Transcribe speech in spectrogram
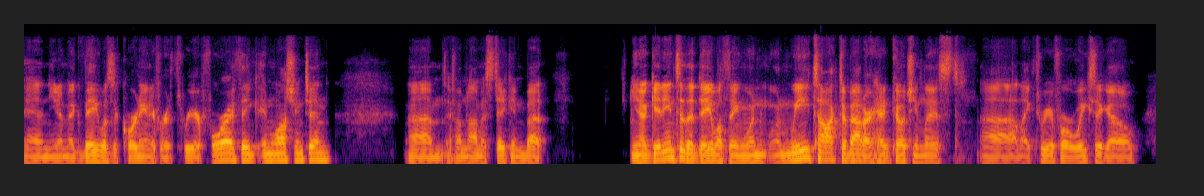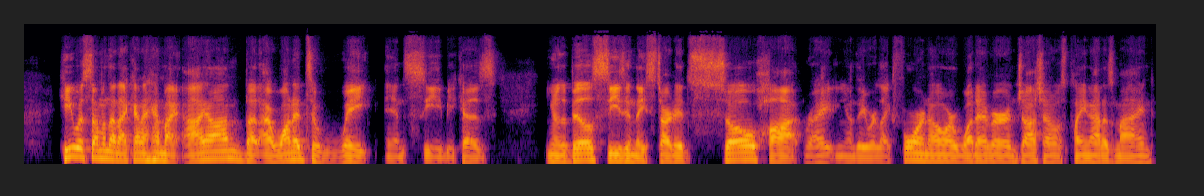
and you know McVay was a coordinator for three or four, I think, in Washington, um, if I'm not mistaken. But you know, getting to the Daboll thing, when when we talked about our head coaching list uh, like three or four weeks ago, he was someone that I kind of had my eye on, but I wanted to wait and see because you know the Bills season they started so hot, right? You know they were like four and zero oh or whatever, and Josh Allen was playing out his mind,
